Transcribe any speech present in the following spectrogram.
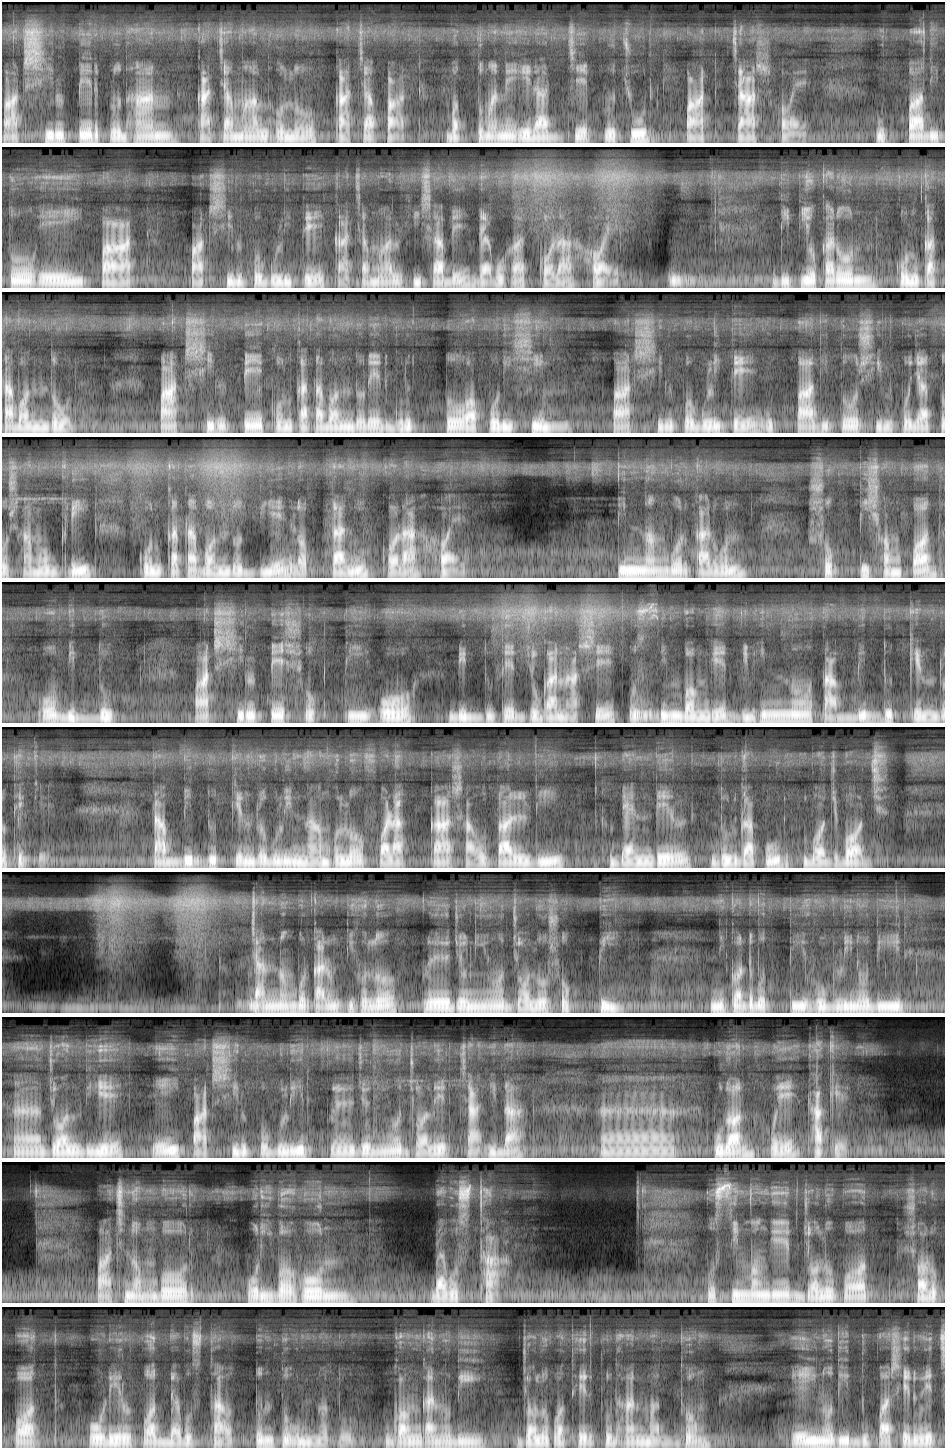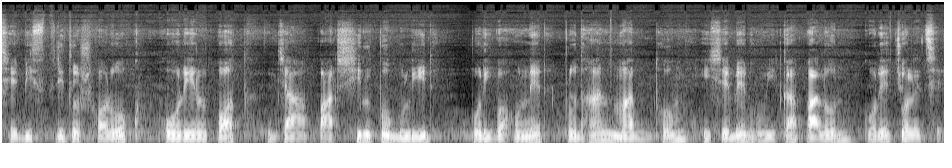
পাট শিল্পের প্রধান কাঁচামাল হলো কাঁচা পাট। বর্তমানে এ রাজ্যে প্রচুর পাট চাষ হয়। উৎপাদিত এই পাট পাট শিল্পগুলিতে কাঁচামাল হিসাবে ব্যবহার করা হয়। দ্বিতীয় কারণ, কলকাতা বন্দর। পাট শিল্পে কলকাতা বন্দরের গুরুত্ব অপরিসীম। পাট শিল্পগুলিতে উৎপাদিত শিল্পজাত সামগ্রী কলকাতা বন্দর দিয়ে রপ্তানি করা হয়। তিন নম্বর কারণ, শক্তি সম্পদ ও বিদ্যুৎ। পাট শিল্পে শক্তি ও বিদ্যুতের যোগান আসে পশ্চিমবঙ্গের বিভিন্ন তাপবিদ্যুৎ কেন্দ্র থেকে। তাপবিদ্যুৎ কেন্দ্রগুলির নাম হলো ফরাক্কা সাঁওতালডি ব্যান্ডেল, দুর্গাপুর, বজবজ। চার নম্বর কারণটি হলো প্রয়োজনীয় জলশক্তি। নিকটবর্তী হুগলি নদীর জল দিয়ে এই পাট শিল্পগুলির প্রয়োজনীয় জলের চাহিদা পূরণ হয়ে থাকে। পাঁচ নম্বর পরিবহন ব্যবস্থা। পশ্চিমবঙ্গের জলপথ, সড়কপথ ও রেলপথ ব্যবস্থা অত্যন্ত উন্নত। গঙ্গা নদী জলপথের প্রধান মাধ্যম। এই নদীর দুপাশে রয়েছে বিস্তৃত সড়ক ও রেলপথ যা পাট শিল্পগুলির পরিবহনের প্রধান মাধ্যম হিসেবে ভূমিকা পালন করে চলেছে।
